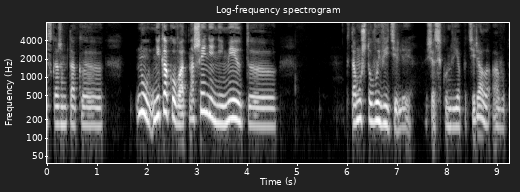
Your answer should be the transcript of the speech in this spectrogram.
скажем так, э, ну, никакого отношения не имеют э, к тому, что вы видели. Сейчас, секунду, я потеряла, а вот.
